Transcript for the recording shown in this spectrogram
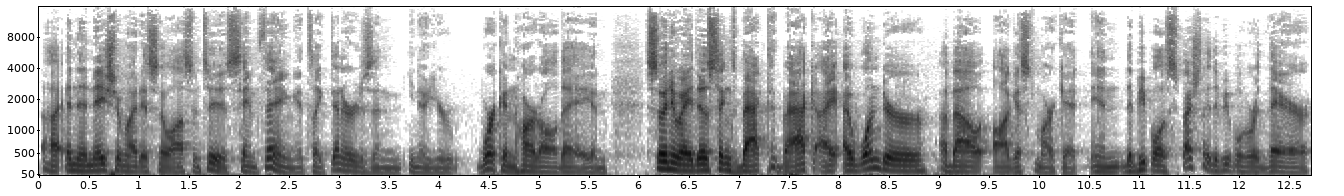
Uh, and then Nationwide is so awesome too. Same thing. It's like dinners, and you know, you're working hard all day, and so anyway, those things back to back. I, I wonder about August market and the people, especially the people who are there.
